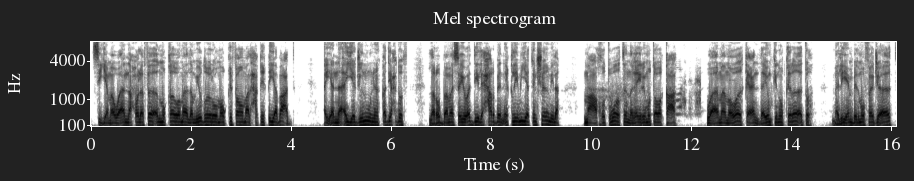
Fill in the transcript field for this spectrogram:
سيما وأن حلفاء المقاومة لم يظهروا موقفهم الحقيقي بعد أي أن أي جنون قد يحدث لربما سيؤدي لحرب إقليمية شاملة مع خطوات غير متوقعة. وأمام واقع لا يمكن قراءته مليء بالمفاجآت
